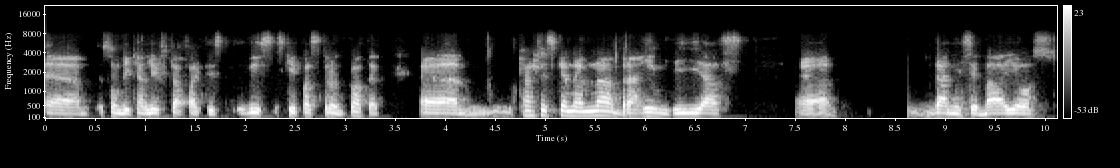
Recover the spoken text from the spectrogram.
eh, som vi kan lyfta faktiskt. Vi skippar struntpratet. Eh, kanske ska nämna Brahim Diaz, eh, Dani Ceballos,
